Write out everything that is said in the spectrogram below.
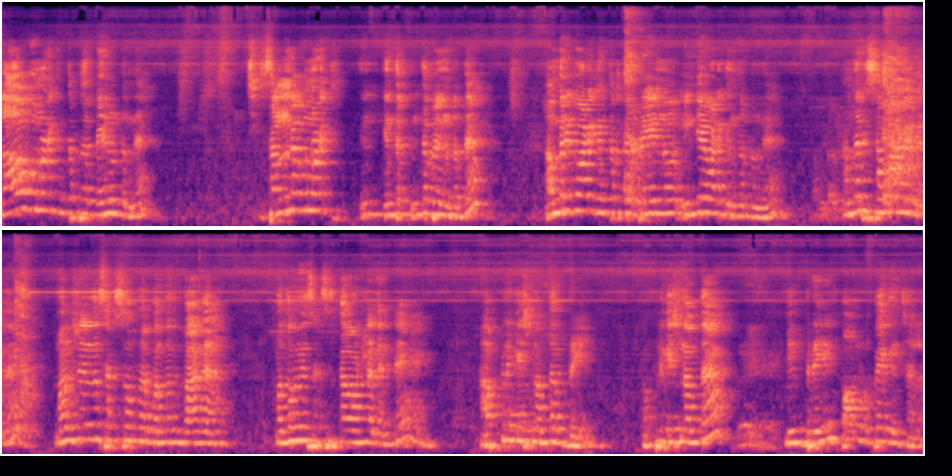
లావు ఉన్నవాడికి ఇంత పెద్ద పెయిన్ ఉంటుందా? సన్నగా ఉన్నవాడికి ఇంత ఇంత పెయిన్ ఉంటుందా? అమెరికా వాడికి ఇంత పెద్ద బ్రెయిన్ ఇండియా వాడికి ఇంత ఉంటుంది? అందరికి సమానమే కదా? మనుషులు ఎందుకు సక్సెస్ అవుతారు? కొంతమంది బాగా కొంతమంది సక్సెస్ కావట్లేదంటే application of the brain application of the మీ బ్రెయిన్ పవర్ ఉపయోగించాలి?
